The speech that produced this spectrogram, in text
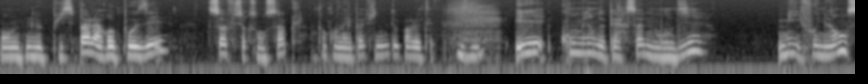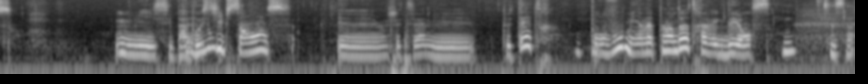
on ne puisse pas la reposer, sauf sur son socle, tant qu'on n'avait pas fini de boire le thé. Mhm. Et combien de personnes m'ont dit, mais il faut une anse Mais c'est pas possible sans anse. J'étais là, mais peut-être pour vous, mais il y en a plein d'autres avec des anses. C'est ça.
